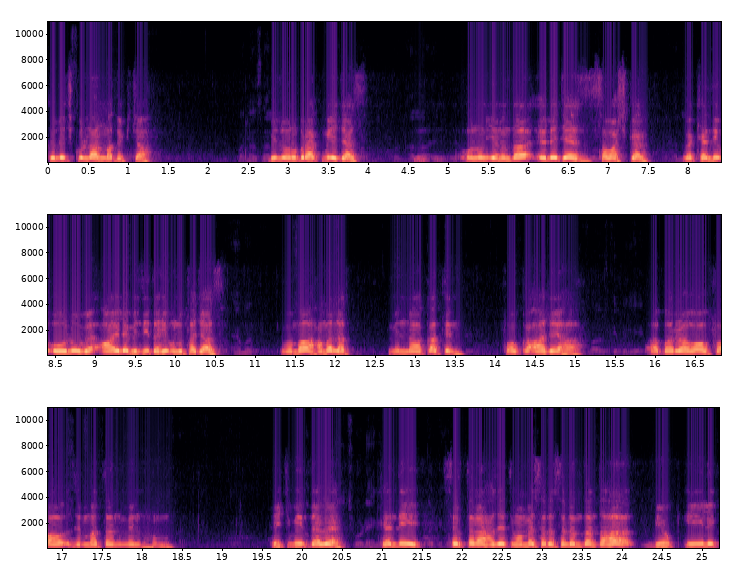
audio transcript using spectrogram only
kılıç kullanmadıkça biz onu bırakmayacağız. Onun yanında öleceğiz savaşkar ve kendi oğlu ve ailemizi dahi unutacağız. Ve ma hamalat min naqatin fawqa ahliha abarra ve afa zimmatan minhum hiçbir deve kendi sırtına Hz. Muhammed sallallahu aleyhi ve sellem'den daha büyük iyilik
